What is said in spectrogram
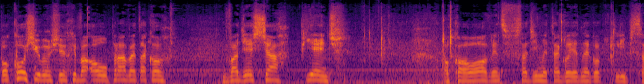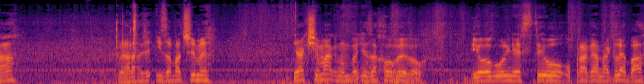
pokusiłbym się chyba o uprawę taką 25 około, więc wsadzimy tego jednego klipsa na razie i zobaczymy jak się Magnum będzie zachowywał? I ogólnie z tyłu uprawiana gleba.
